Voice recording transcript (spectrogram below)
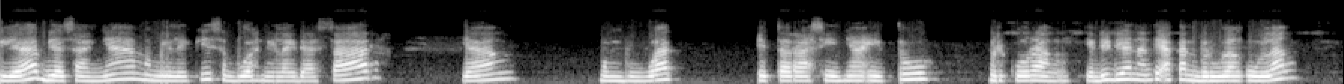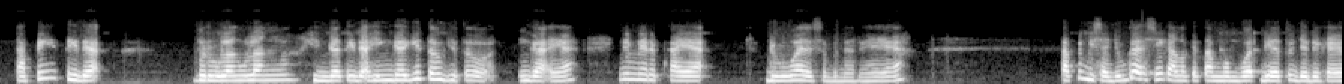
dia biasanya memiliki sebuah nilai dasar yang membuat iterasinya itu berkurang. Jadi dia nanti akan berulang-ulang, tapi tidak berulang-ulang hingga tidak hingga gitu gitu. Enggak ya. Ini mirip kayak dual sebenarnya ya. Tapi bisa juga sih kalau kita membuat dia tuh jadi kayak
